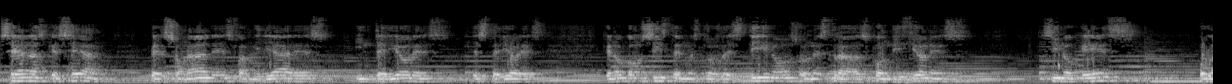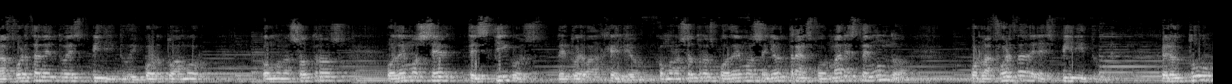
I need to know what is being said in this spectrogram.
sean las que sean, personales, familiares, interiores, exteriores, que no consiste en nuestros destinos o nuestras condiciones, sino que es por la fuerza de tu espíritu y por tu amor, como nosotros podemos ser testigos de tu evangelio, como nosotros podemos, Señor, transformar este mundo por la fuerza del espíritu. Pero tú,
